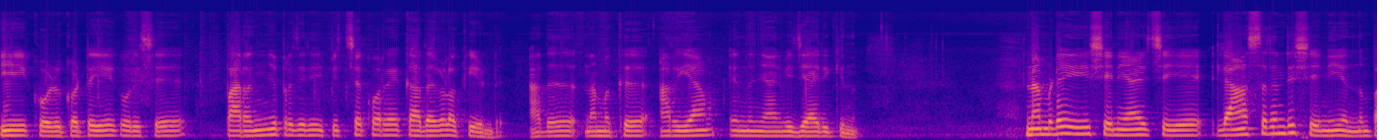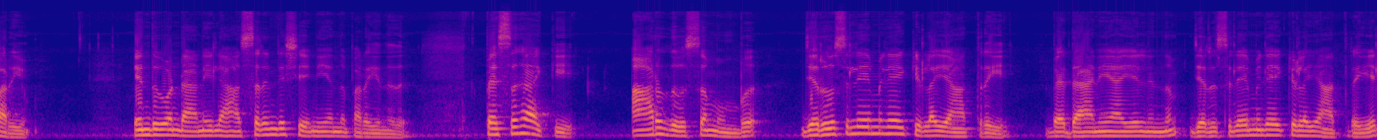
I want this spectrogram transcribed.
ഈ കോഴിക്കോട്ടയെക്കുറിച്ച് പറഞ്ഞ് പ്രചരിപ്പിച്ച കുറേ കഥകളൊക്കെയുണ്ട്. അത് നമുക്ക് അറിയാം എന്ന് ഞാൻ വിചാരിക്കുന്നു. നമ്മുടെ ഈ ശനിയാഴ്ചയെ ലാസറിന്റെ ശനി എന്നും പറയും. എന്തുകൊണ്ടാണ് ഈ ലാസറിന്റെ ശനി എന്ന് പറയുന്നത്? പെസഹാക്കി ആറ് ദിവസം മുമ്പ് ജെറൂസലേമിലേക്കുള്ള യാത്രയിൽ ബദാനിയായിൽ നിന്നും ജെറുസലേമിലേക്കുള്ള യാത്രയിൽ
